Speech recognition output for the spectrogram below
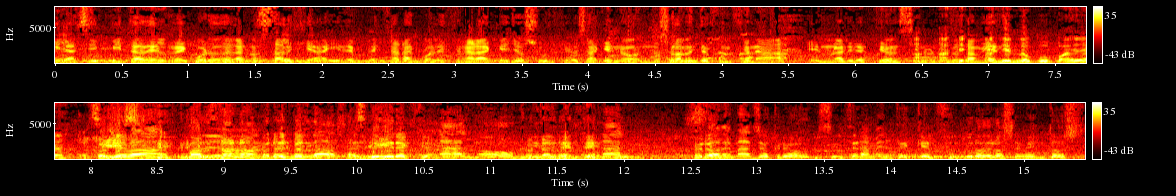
y la chispita del recuerdo de la nostalgia y de empezar a coleccionar aquello surge, o sea que no, no solamente funciona en una dirección, sino en otra también. Haciendo pupa ya. Sí. va, va- no, no, pero es verdad, o sea, es Sí. bidireccional, ¿no? Omnidireccional. Totalmente. Pero además yo creo, sinceramente, que el futuro de los eventos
